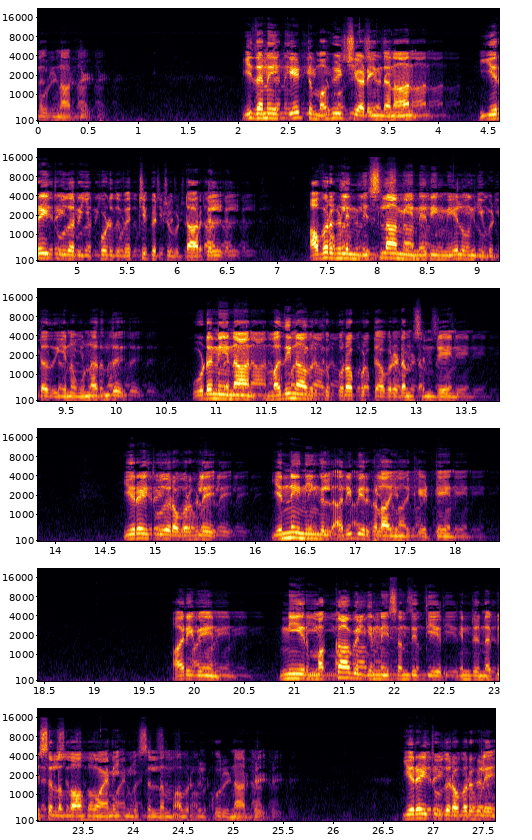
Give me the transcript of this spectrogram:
கூறினார்கள். இதனை கேட்டு மகிழ்ச்சி அடைந்த நான் இறை தூதர் இப்பொழுது வெற்றி பெற்று விட்டார்கள் அவர்களின் இஸ்லாமிய நெறி மேலோங்கி விட்டது என உணர்ந்து உடனே நான் மதினாவிற்கு புறப்பட்டு அவரிடம் சென்றேன். இறை தூதர் அவர்களே என்னை நீங்கள் அறிவீர்களா என்று கேட்டேன். அறிவேன் நீர் மக்காவில் என்னை சந்தித்தீர் என்று நபி சொல்லாஹு அலிஹி வசல்லம் அவர்கள் கூறினார்கள். இறை தூதர் அவர்களே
